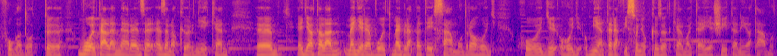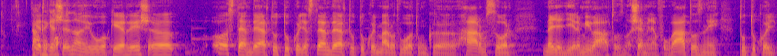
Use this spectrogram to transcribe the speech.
fogadott? Voltál-e már ezen a környéken? Egyáltalán mennyire volt meglepetés számodra, hogy, hogy, hogy milyen terepviszonyok között kell majd teljesíteni a távot? Távokat. Érdekes, nagyon jó a kérdés. A standard, tudtuk, hogy a standard, tudtuk, hogy már ott voltunk háromszor, negyedjére mi változna, semmi nem fog változni. Tudtuk, hogy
